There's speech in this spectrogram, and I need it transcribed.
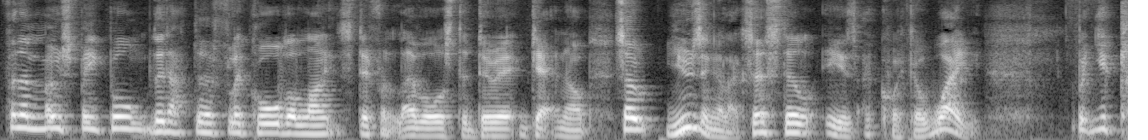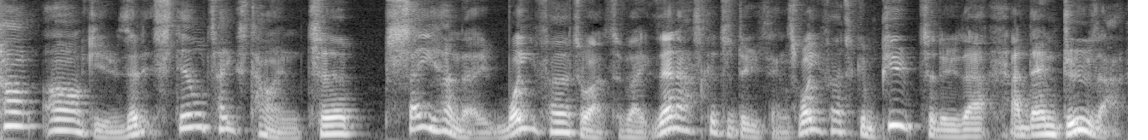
for the most people, they'd have to flick all the lights, different levels to do it, getting up. So, using Alexa still is a quicker way. But you can't argue that it still takes time to say her name, wait for her to activate, then ask her to do things, wait for her to compute to do that, and then do that.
